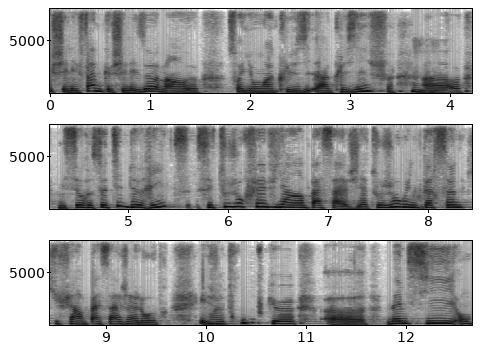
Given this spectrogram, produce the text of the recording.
chez les femmes que chez les hommes, hein, euh, soyons inclusifs. Mhm. Euh, mais ce, ce, type de rite, c'est toujours fait via un passage. Il y a toujours une personne qui fait un passage à l'autre. Et je trouve que euh, même si on,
